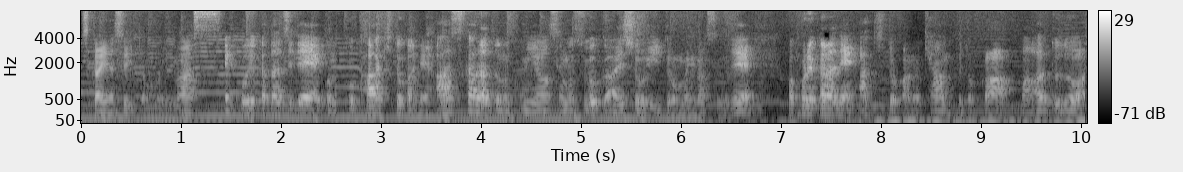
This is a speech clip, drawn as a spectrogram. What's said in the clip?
使いやすいと思います。こういう形でこのカーキとかねアースカラーとの組み合わせもすごく相性いいと思いますのでまあ、これからね秋とかのキャンプとか、まあ、アウトドア。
